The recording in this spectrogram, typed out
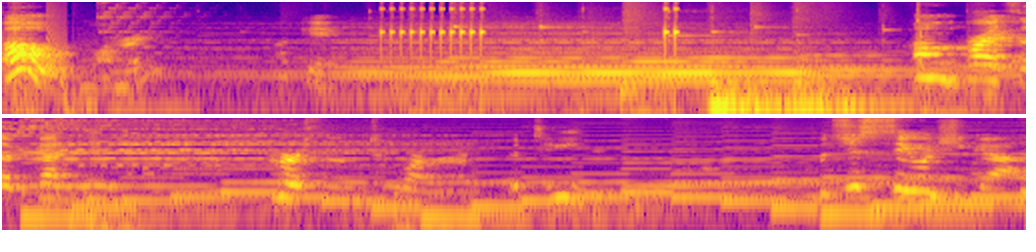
Oh, already? Okay. Um, On the bright side, we got a new person to our a team. Let's just see what she got.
